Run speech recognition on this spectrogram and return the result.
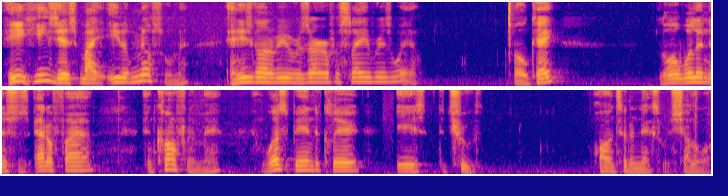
he he just might eat a missile, man, and he's going to be reserved for slavery as well. Okay, Lord willing, this is edifying and comforting, man. And what's being declared is the truth. On to the next one. Shalom.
